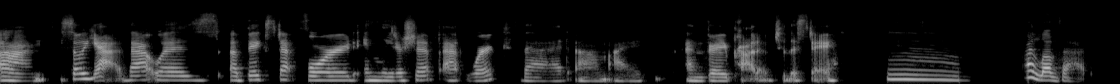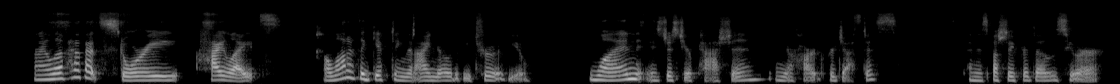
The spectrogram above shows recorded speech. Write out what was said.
Um, so yeah, that was a big step forward in leadership at work that um, I am very proud of to this day. Mm, I love that. And I love how that story highlights a lot of the gifting that I know to be true of you. One is just your passion and your heart for justice, and especially for those who are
